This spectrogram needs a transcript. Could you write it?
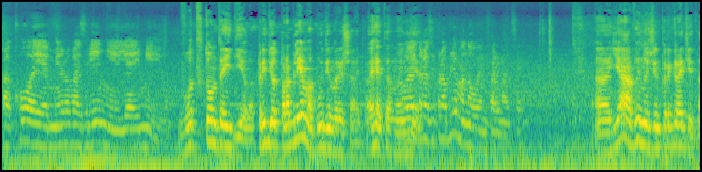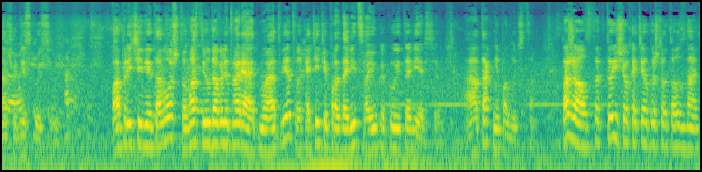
какое мировоззрение я имею. Вот в том-то и дело. Придет проблема, будем решать. Поэтому Ну, это нет. разве проблема новая информация? Э, Я вынужден прекратить нашу дискуссию. По причине того, что вас не удовлетворяет мой ответ, вы хотите продавить свою какую-то версию. А так не получится. Пожалуйста, кто еще хотел бы что-то узнать?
